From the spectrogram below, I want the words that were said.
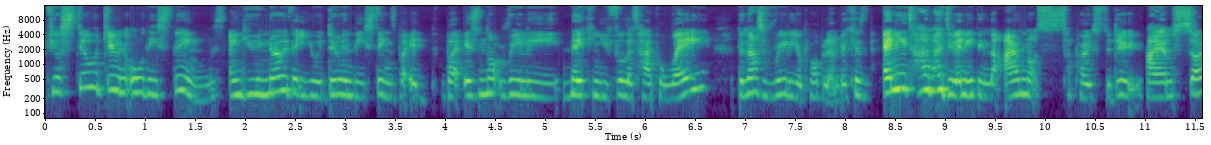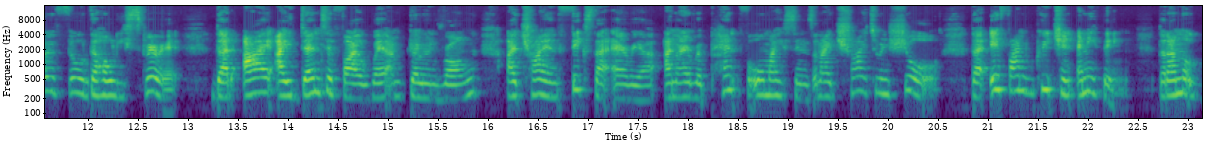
if you're still doing all these things and you know that you are doing these things but it but it's not really making you feel the type of way, then that's really a problem because anytime I do anything that I'm not supposed to do, I am so filled with the Holy Spirit that I identify where I'm going wrong. I try and fix that area and I repent for all my sins and I try to ensure that if I'm preaching anything, that I'm not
